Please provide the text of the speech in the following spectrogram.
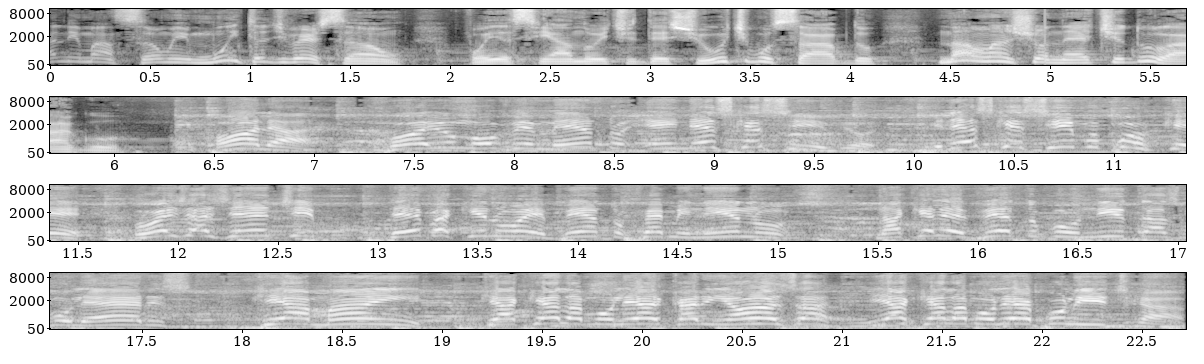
Animação e muita diversão. Foi assim a noite deste último sábado na lanchonete do Lago. Olha, foi um movimento inesquecível. Inesquecível porque hoje a gente teve aqui num evento feminino, naquele evento bonito das mulheres, que é a mãe, que é aquela mulher carinhosa e aquela mulher política.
